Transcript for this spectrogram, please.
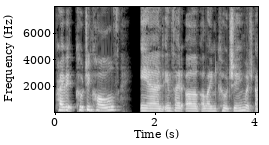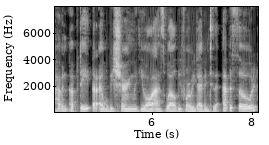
private coaching calls and inside of aligned coaching, which I have an update that I will be sharing with you all as well before we dive into the episode.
